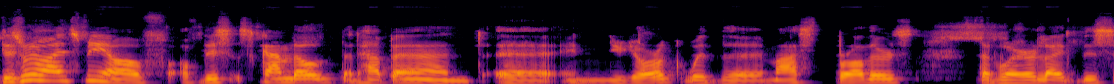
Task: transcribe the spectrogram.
This reminds me of, of this scandal that happened uh, in New York with the Mast brothers, that were like these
